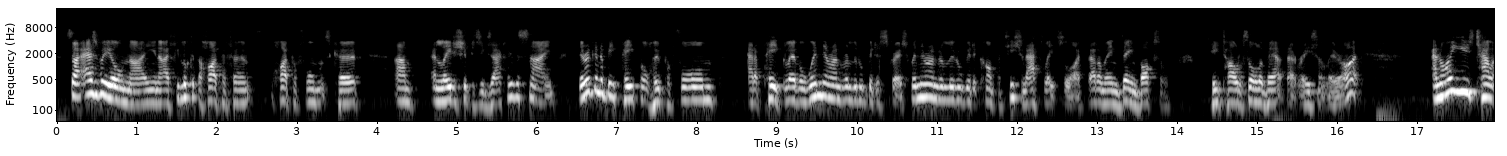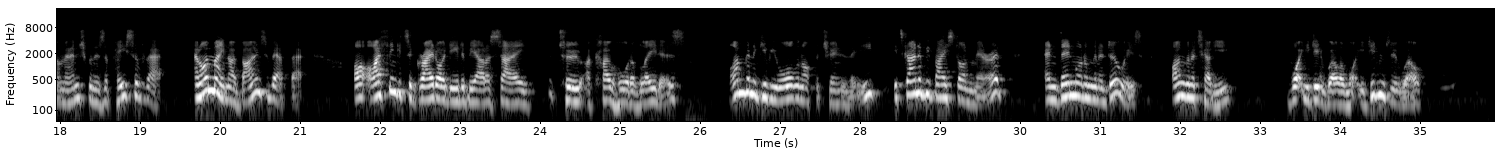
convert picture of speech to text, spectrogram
So as we all know, you know, if you look at the high, perform- high performance curve, um, and leadership is exactly the same, there are going to be people who perform at a peak level when they're under a little bit of stress, when they're under a little bit of competition. Athletes like that. I mean, Dean Boxall, he told us all about that recently, right? And I use talent management as a piece of that. And I make no bones about that. I think it's a great idea to be able to say to a cohort of leaders, I'm going to give you all an opportunity. It's going to be based on merit. And then what I'm going to do is I'm going to tell you what you did well and what you didn't do well,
